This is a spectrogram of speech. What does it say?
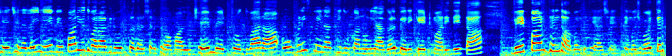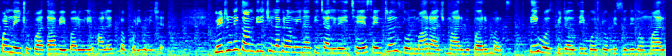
છે, જેને લઈને વેપારીઓ દ્વારા વિરોધ પ્રદર્શન કરવામાં આવ્યું છે. મેટ્રો દ્વારા ઓગણીસ મહિનાથી દુકાનોની આગળ બેરિકેટ મારી દેતા વેપાર ધંધા બંધ થયા છે. તેમજ વળતર પણ નહીં ચૂકવાતા વેપારીઓની હાલત કફોડી બની છે. મેટ્રોની કામગીરી છેલ્લા ઘણા મહિનાથી ચાલી રહી છે. સેન્ટ્રલ ઝોનમાં રાજમાર્ગ પર મરકતી હોસ્પિટલથી પોસ્ટ ઓફિસ સુધીનો માર્ગ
